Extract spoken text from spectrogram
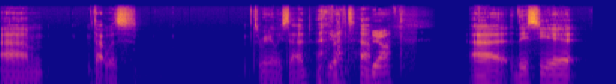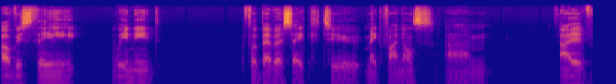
Um, that was it's really sad. Yeah, but um, yeah, uh, this year, obviously, we need, for Bevo's sake, to make finals. Um, I've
